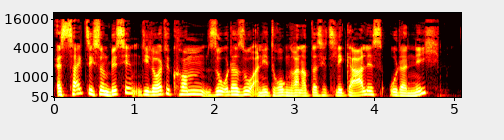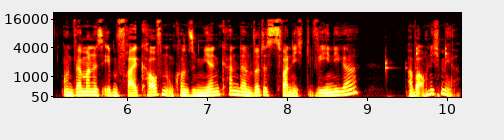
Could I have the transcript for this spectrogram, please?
Es zeigt sich so ein bisschen, die Leute kommen so oder so an die Drogen ran, ob das jetzt legal ist oder nicht. Und wenn man es eben frei kaufen und konsumieren kann, dann wird es zwar nicht weniger, aber auch nicht mehr.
